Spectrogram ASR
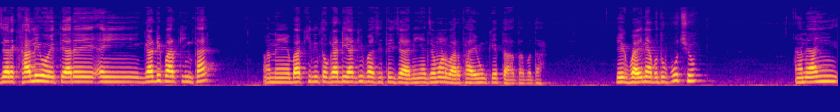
જ્યારે ખાલી હોય ત્યારે અહીં ગાડી પાર્કિંગ થાય અને બાકીની તો ગાડી આગી પાછી થઈ જાય અને અહીંયા જમણવાર થાય એવું કહેતા હતા બધા. એક ભાઈને આ બધું પૂછ્યું. અને અહીં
